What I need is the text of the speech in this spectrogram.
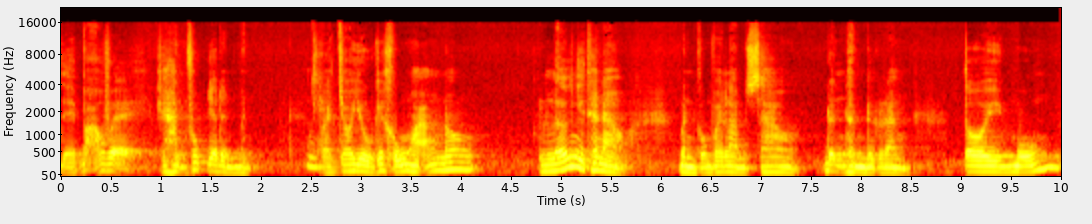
để bảo vệ cái hạnh phúc gia đình mình yeah. Dạ. và cho dù cái khủng hoảng nó lớn như thế nào mình cũng phải làm sao định hình được rằng tôi muốn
